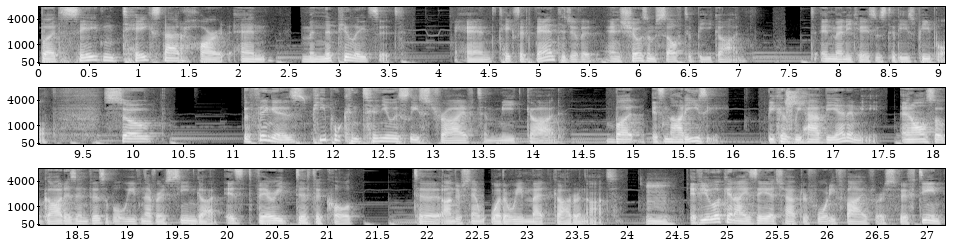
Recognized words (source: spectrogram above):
but Satan takes that heart and manipulates it and takes advantage of it and shows himself to be God in many cases to these people. So the thing is, people continuously strive to meet God, but it's not easy because we have the enemy and also God is invisible. We've never seen God. It's very difficult to understand whether we met God or not. Hmm. If you look in Isaiah chapter 45, verse 15,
